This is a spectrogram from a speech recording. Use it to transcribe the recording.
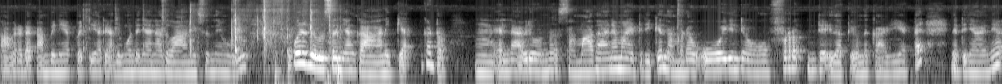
അവരുടെ കമ്പനിയെ പറ്റി അറിയാം. അതുകൊണ്ട് ഞാൻ അത് വാങ്ങിച്ചതേ ഉള്ളൂ. ഒരു ദിവസം ഞാൻ കാണിക്കാം കേട്ടോ. എല്ലാവരും ഒന്ന് സമാധാനമായിട്ടിരിക്കും. നമ്മുടെ ഓയിലിന്റെ ഓഫറിന്റെ ഇതൊക്കെ ഒന്ന് കഴിയട്ടെ. എന്നിട്ട് ഞാൻ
